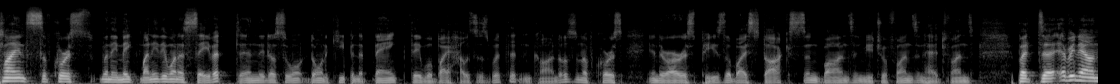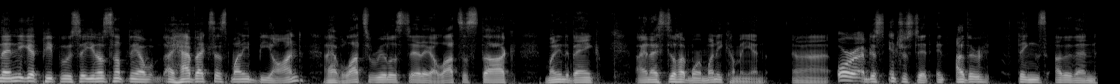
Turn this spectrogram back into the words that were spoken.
clients, of course, when they make money, they want to save it and they also don't want to keep in the bank. They will buy houses with it and condos. And of course, in their RSPs, they'll buy stocks and bonds and mutual funds and hedge funds. But uh, every now and then you get people who say, you know, something, I, I have excess money beyond. I have lots of real estate, I got lots of stock, money in the bank, and I still have more money coming in. Uh, or I'm just interested in other things other than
